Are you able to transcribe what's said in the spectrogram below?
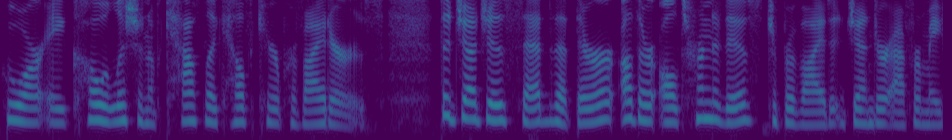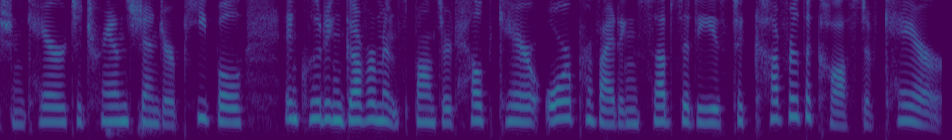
who are a coalition of Catholic healthcare providers. The judges said that there are other alternatives to provide gender affirmation care to transgender people, including government sponsored healthcare or providing subsidies to cover the cost of care.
